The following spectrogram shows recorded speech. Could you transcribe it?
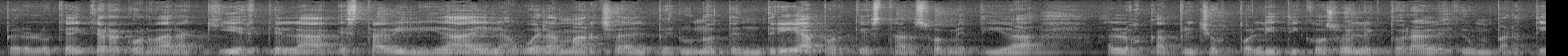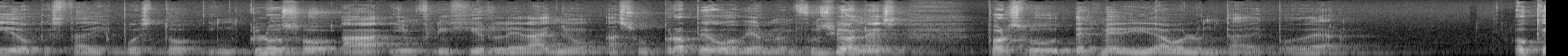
pero lo que hay que recordar aquí es que la estabilidad y la buena marcha del Perú no tendría por qué estar sometida a los caprichos políticos o electorales de un partido que está dispuesto incluso a infligirle daño a su propio gobierno en funciones por su desmedida voluntad de poder. Ok,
